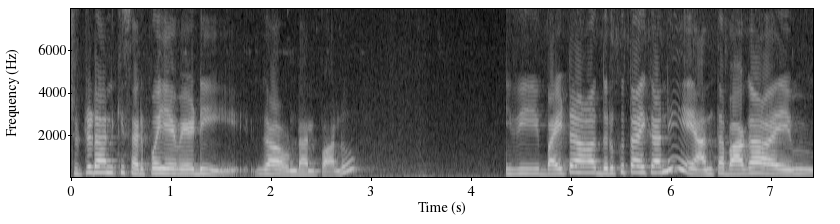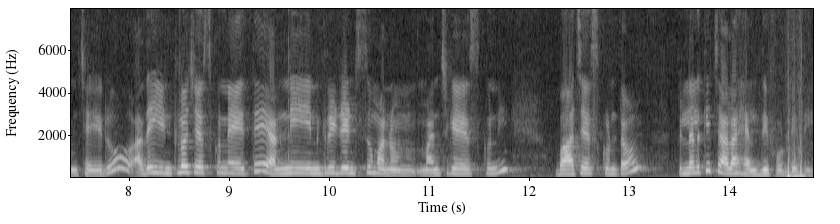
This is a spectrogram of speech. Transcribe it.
చుట్టడానికి సరిపోయే వేడిగా ఉండాలి పాలు. ఇవి బయట దొరుకుతాయి కానీ అంత బాగా ఏం చేయరు. అదే ఇంట్లో చేసుకునే అయితే అన్ని ఇంగ్రీడియంట్స్ మనం మంచిగా వేసుకుని బాగా చేసుకుంటాం. పిల్లలకి చాలా హెల్దీ ఫుడ్ ఇది.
